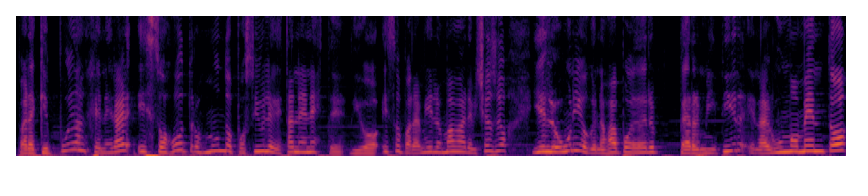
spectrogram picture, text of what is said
para que puedan generar esos otros mundos posibles que están en este. Digo, eso para mí es lo más maravilloso y es lo único que nos va a poder permitir en algún momento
